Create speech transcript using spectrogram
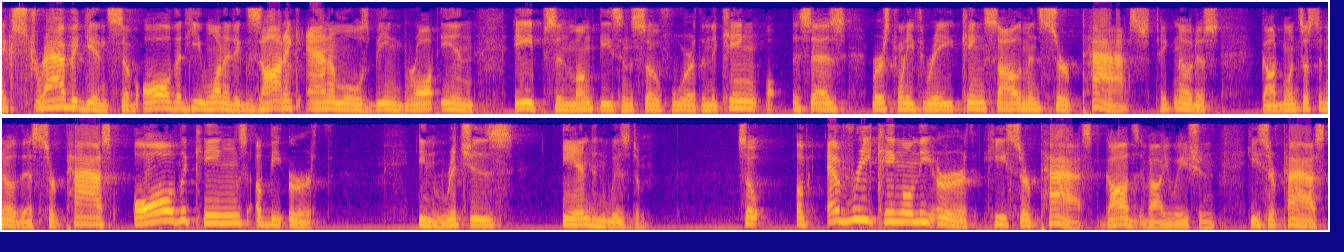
extravagance of all that he wanted, exotic animals being brought in apes and monkeys and so forth. And the king, says, verse 23, King Solomon surpassed, take notice, God wants us to know this, surpassed all the kings of the earth in riches and in wisdom. So, of every king on the earth, he surpassed, God's evaluation, he surpassed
